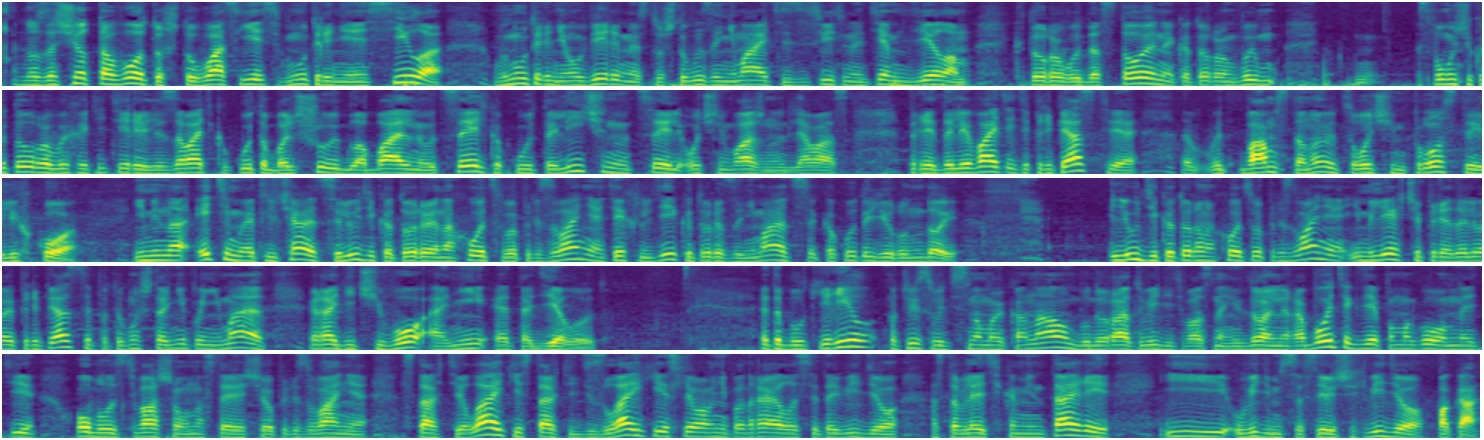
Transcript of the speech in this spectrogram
Но за счет того, то, что у вас есть внутренняя сила, внутренняя уверенность, то, что вы занимаетесь действительно тем делом, которого вы достойны, которым вы, с помощью которого вы хотите реализовать какую-то большую глобальную цель, какую-то личную цель, очень важную для вас, преодолевать эти препятствия э, вам становится очень просто и легко. Именно этим и отличаются люди, которые находят свое призвание от тех людей, которые занимаются какой-то ерундой люди, которые находят свое призвание, им легче преодолевать препятствия, потому что они понимают, ради чего они это делают. Это был Кирилл. Подписывайтесь на мой канал. Буду рад видеть вас на индивидуальной работе, где я помогу вам найти область вашего настоящего призвания. Ставьте лайки, ставьте дизлайки, если вам не понравилось это видео. Оставляйте комментарии. И увидимся в следующих видео. Пока!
